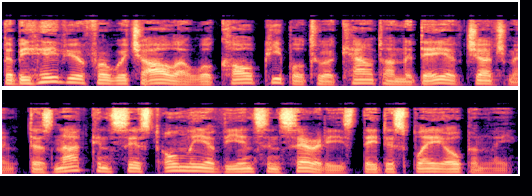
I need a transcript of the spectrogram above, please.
the behavior for which Allah will call people to account on the Day of Judgment does not consist only of the insincerities they display openly.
